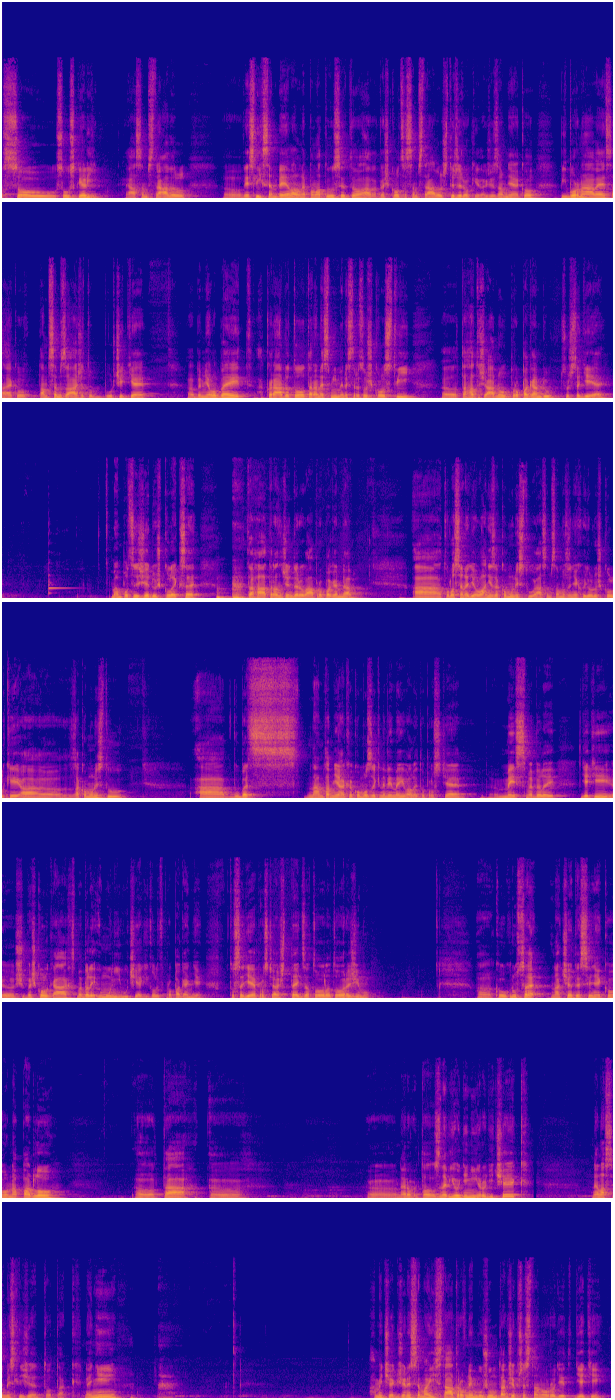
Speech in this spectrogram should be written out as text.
jsou, jsou skvělý. Já jsem strávil v jeslích jsem byl, ale nepamatuju si to a ve školce jsem strávil čtyři roky, takže za mě jako výborná věc a jako tam jsem za, že to určitě eh, by mělo být, akorát do toho teda nesmí ministerstvo školství eh, tahat žádnou propagandu, což se děje. Mám pocit, že do školek se tahá transgenderová propaganda a tohle se nedělalo ani za komunistů. Já jsem samozřejmě chodil do školky a eh, za komunistů a vůbec nám tam nějak jako mozek nevymejvali. To prostě my jsme byli děti eh, ve školkách, jsme byli imunní vůči jakýkoliv propagandě. To se děje prostě až teď za tohoto režimu. Eh, kouknu se na chat, jestli někoho napadlo ta, to znevýhodnění rodiček. Nela si myslí, že to tak není. Hamiček, ženy se mají stát rovným mužům, takže přestanou rodit děti.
